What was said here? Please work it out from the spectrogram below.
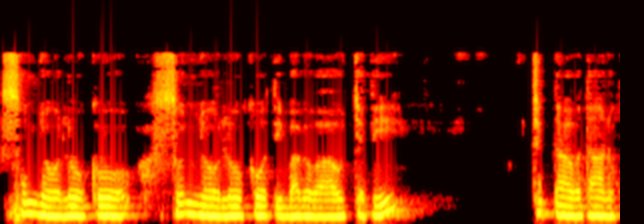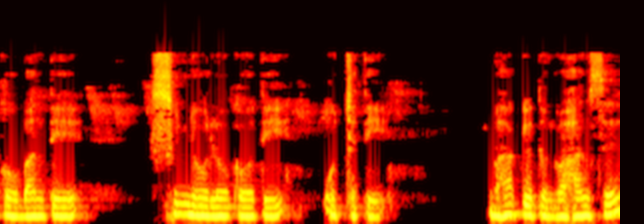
ශුන්‍යෝ ලෝකෝ ශුන්‍යෝ ලෝකෝති භගවා උච්චති චිත්තාවතානුකෝ බන්තේ ශුන්‍යෝ ලෝකෝති උච්චති භාග්‍යතුන් වහන්සේ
